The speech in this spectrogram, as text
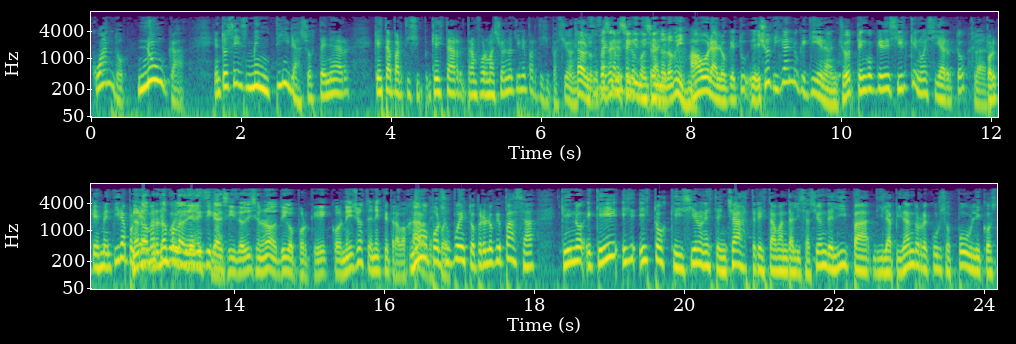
¿Cuándo? Nunca. Entonces es mentira sostener que esta que esta transformación no tiene participación. Claro, lo que pasa es que siguen diciendo lo mismo. Ahora, lo que tú, ellos digan lo que quieran, yo tengo que decir que no es cierto, porque es mentira, porque No, no, pero no por la dialéctica de si lo dicen o no, digo, porque con ellos tenés que trabajar. No, por supuesto, pero lo que pasa, que no, que estos que hicieron este enchastre, esta vandalización del IPA, dilapidando recursos públicos,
